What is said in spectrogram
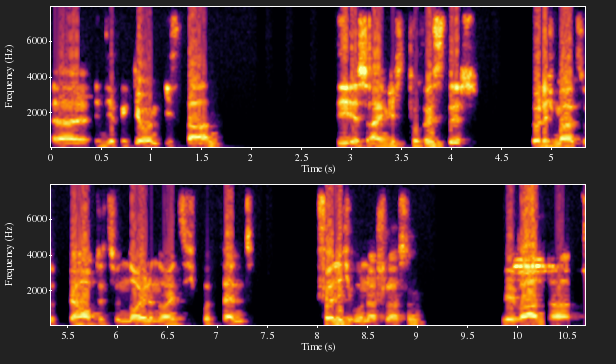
äh, in die Region Istan. Die ist eigentlich touristisch, würde ich mal zu, behaupten, zu 99 Prozent völlig unerschlossen. Wir waren dort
